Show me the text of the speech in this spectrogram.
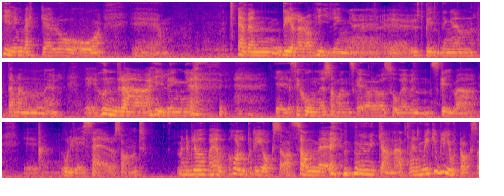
healingveckor och, och eh, även delar av healingutbildningen där man eh, hundra healing eh, sessioner som man ska göra och så även skriva eh, olika essäer och sånt. Men det blir uppehåll på det också, som eh, med mycket annat. Men mycket blir gjort också.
